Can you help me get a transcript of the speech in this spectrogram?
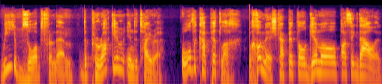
we absorbed from them. The parakim in the Torah, all the kapitlach, Chumash, Kapitel Gimel, Pasig Dalad.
